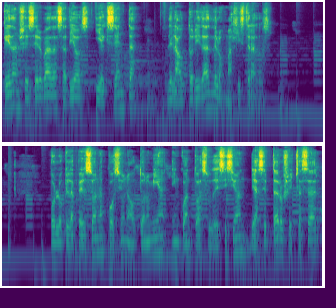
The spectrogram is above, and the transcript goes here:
quedan reservadas a Dios y exenta de la autoridad de los magistrados, por lo que la persona posee una autonomía en cuanto a su decisión de aceptar o rechazar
